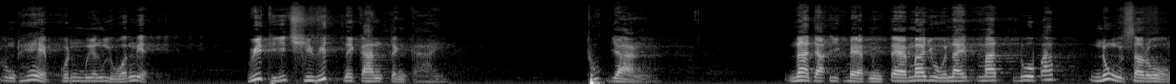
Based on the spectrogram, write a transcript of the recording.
กรุงเทพคนเมืองหลวงเนี่ย วิถีชีวิตในการแต่งกาย ทุกอย่าง น่าจะอีกแบบหนึ่งแต่มาอยู่ในมาดูปั๊บ นุ่งสรง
